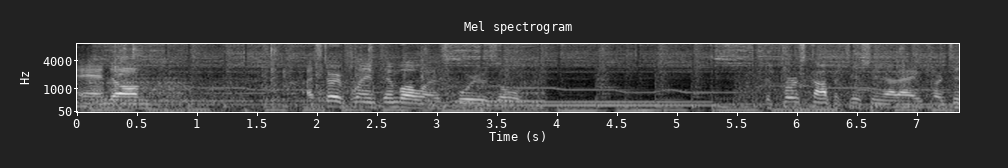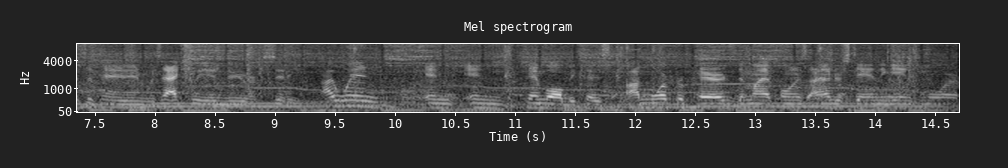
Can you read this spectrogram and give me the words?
And um, I started playing pinball when I was four years old. First competition that I participated in was actually in New York City. I win in, in pinball because I'm more prepared than my opponents. I understand the games more.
